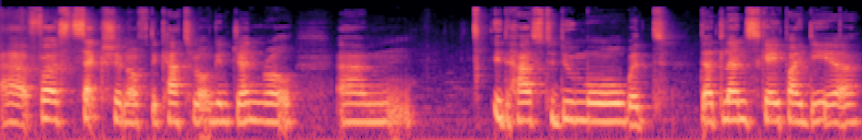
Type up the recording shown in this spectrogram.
uh, first section of the catalog in general, um, it has to do more with that landscape idea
